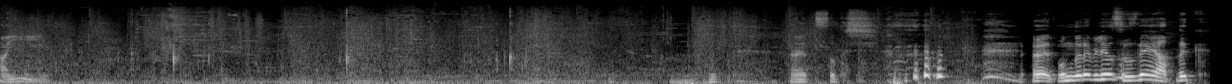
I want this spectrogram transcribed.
Ay. Evet satış. evet bunları biliyorsunuz diye yaptık.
